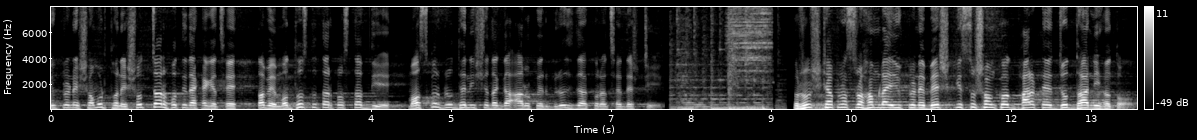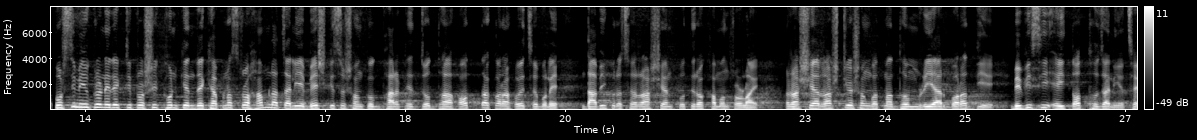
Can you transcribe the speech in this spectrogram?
ইউক্রেনের সমর্থনে সোচ্চার হতে দেখা গেছে, তবে মধ্যস্থতার প্রস্তাব দিয়ে মস্কোর বিরুদ্ধে নিষেধাজ্ঞা আরোপের বিরোধিতা করেছে দেশটি। রুশ ক্ষেপণাস্ত্র হামলায় ইউক্রেনে বেশ কিছু সংখ্যক ভারতের যোদ্ধা নিহত। পশ্চিম ইউক্রেনের একটি প্রশিক্ষণ কেন্দ্রে ক্ষেপণাস্ত্র হামলা চালিয়ে বেশ কিছু সংখ্যক ভারতের যোদ্ধা হত্যা করা হয়েছে বলে দাবি করেছে রাশিয়ান প্রতিরক্ষা মন্ত্রণালয়। রাশিয়ার রাষ্ট্রীয় সংবাদ মাধ্যম রিয়ার বরাত দিয়ে বিবিসি এই তথ্য জানিয়েছে।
